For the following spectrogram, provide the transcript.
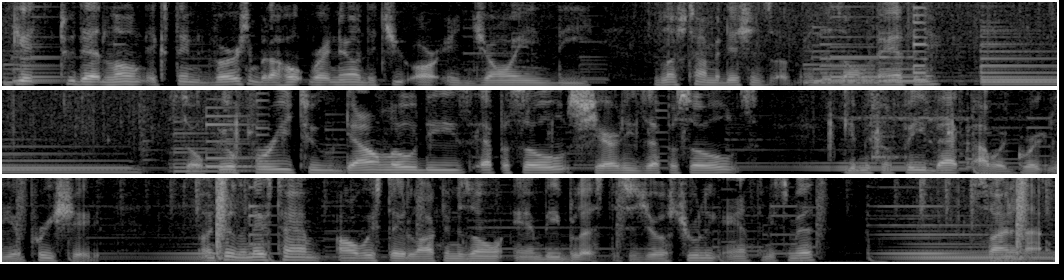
get to that long extended version, but I hope right now that you are enjoying the lunchtime editions of In the Zone with Anthony. So feel free to download these episodes, share these episodes Give me some feedback. I would greatly appreciate it. Until the next time, always stay locked in the zone and be blessed. This is yours truly, Anthony Smith, signing out.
